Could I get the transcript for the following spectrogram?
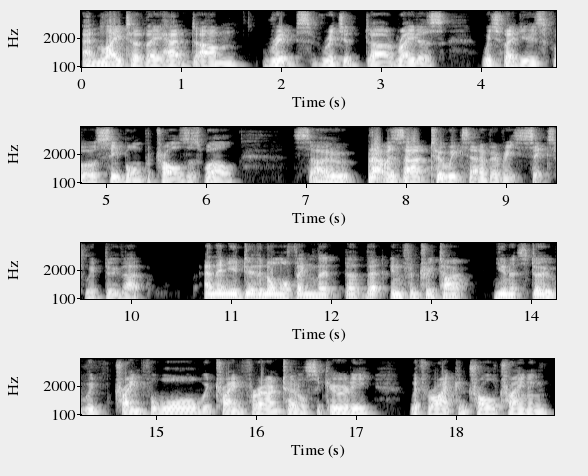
And later they had um, RIBs, rigid uh, raiders, which they'd use for seaborne patrols as well. So that was uh, two weeks out of every six we'd do that. And then you do the normal thing that, that, that infantry type units do. We'd train for war, we'd train for our internal security with riot control training.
